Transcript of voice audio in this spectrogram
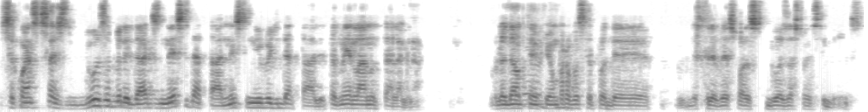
Você conhece essas duas habilidades nesse detalhe, nesse nível de detalhe, também lá no Telegram. Vou lhe dar um tempinho para você poder descrever suas duas ações seguintes.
